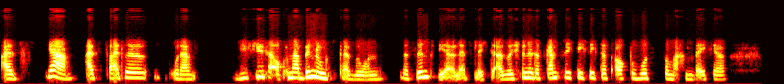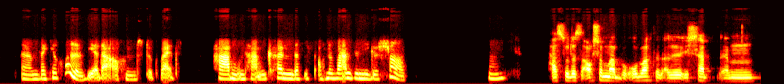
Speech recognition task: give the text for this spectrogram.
als, ja, als zweite oder wie vielte auch immer Bindungsperson. Das sind wir letztlich. Also ich finde das ganz wichtig, sich das auch bewusst zu machen, welche, ähm, welche Rolle wir da auch ein Stück weit haben und haben können. Das ist auch eine wahnsinnige Chance. Hm. Hast du das auch schon mal beobachtet? Also ich habe, ähm,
